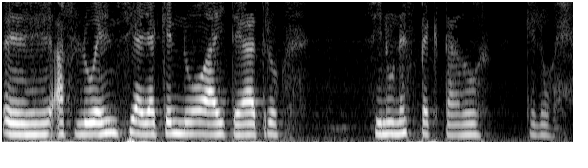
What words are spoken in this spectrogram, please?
eh, afluencia, ya que no hay teatro sin un espectador que lo vea.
